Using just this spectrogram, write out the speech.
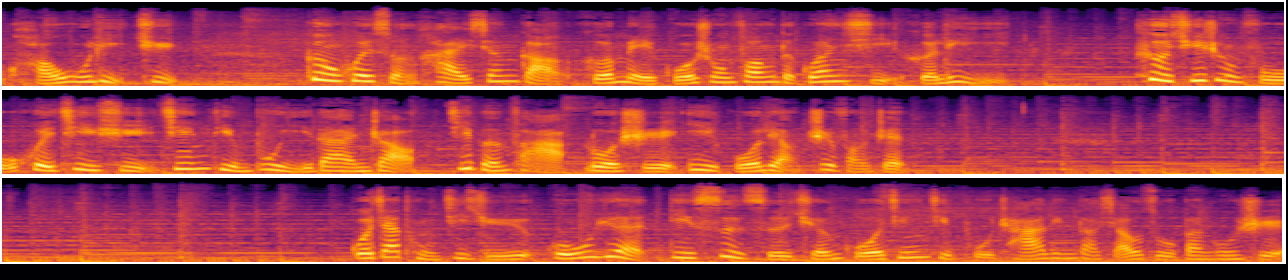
毫无理据，更会损害香港和美国双方的关系和利益。特区政府会继续坚定不移地按照基本法落实“一国两制”方针。国家统计局、国务院第四次全国经济普查领导小组办公室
